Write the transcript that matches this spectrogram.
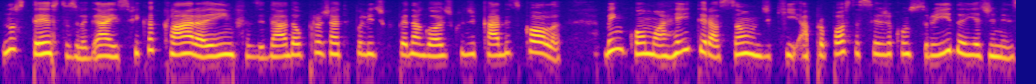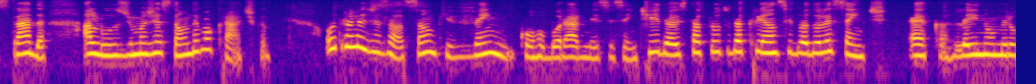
Nos textos legais fica clara a ênfase dada ao projeto político pedagógico de cada escola bem como a reiteração de que a proposta seja construída e administrada à luz de uma gestão democrática. Outra legislação que vem corroborar nesse sentido é o Estatuto da Criança e do Adolescente, ECA, Lei número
